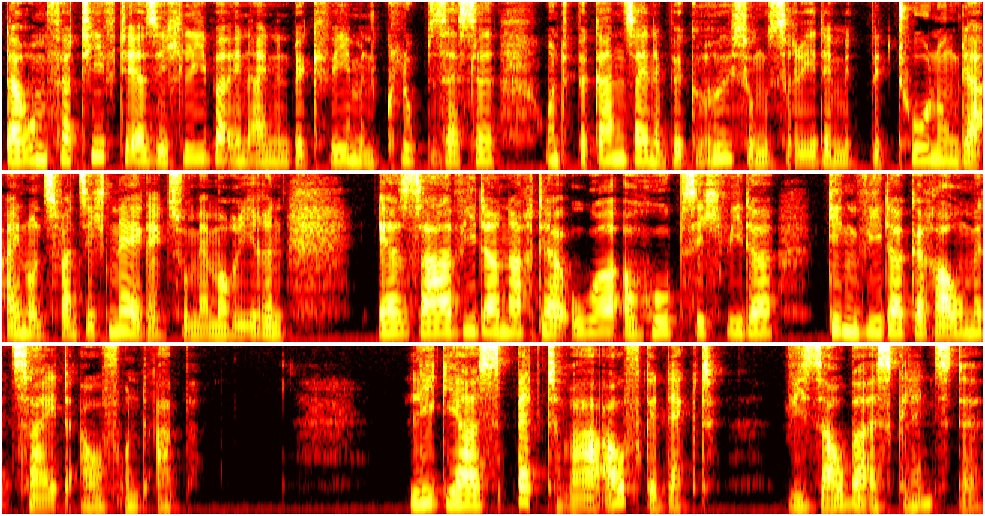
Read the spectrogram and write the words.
Darum vertiefte er sich lieber in einen bequemen klubsessel und begann seine begrüßungsrede mit betonung der einundzwanzig nägel zu memorieren. Er sah wieder nach der uhr erhob sich wieder ging wieder geraume zeit auf und ab. Lygias bett war aufgedeckt. Wie sauber es glänzte.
